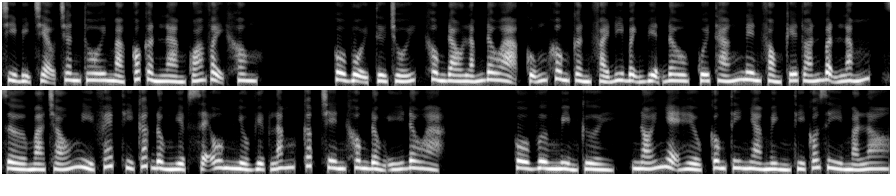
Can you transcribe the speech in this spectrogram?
chỉ bị trẹo chân thôi mà có cần làm quá vậy không? Cô vội từ chối, không đau lắm đâu ạ, cũng không cần phải đi bệnh viện đâu, cuối tháng nên phòng kế toán bận lắm, giờ mà cháu nghỉ phép thì các đồng nghiệp sẽ ôm nhiều việc lắm, cấp trên không đồng ý đâu ạ. Cô Vương mỉm cười, nói nhẹ hiểu công ty nhà mình thì có gì mà lo.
